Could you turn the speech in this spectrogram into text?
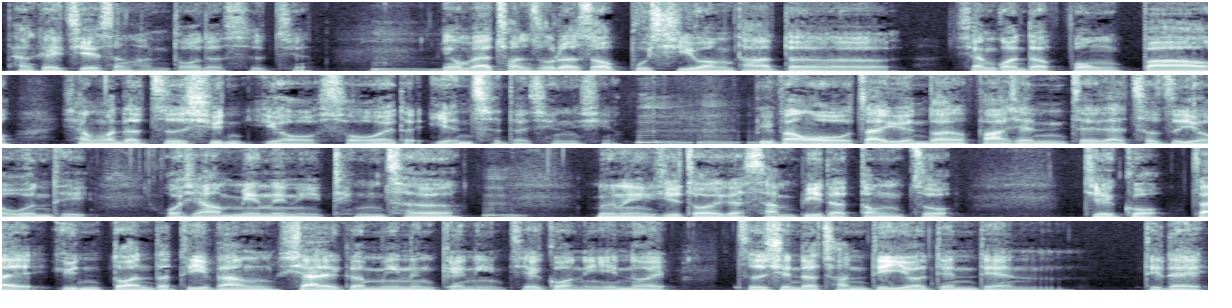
它可以节省很多的时间。嗯，因为我们在传输的时候，不希望它的相关的封包、相关的资讯有所谓的延迟的情形。嗯嗯，比方我在远端发现你这台车子有问题，我想要命令你停车，嗯，命令你去做一个闪避的动作。结果在云端的地方下一个命令给你，结果你因为资讯的传递有点点 delay，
